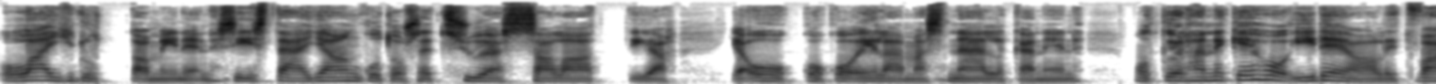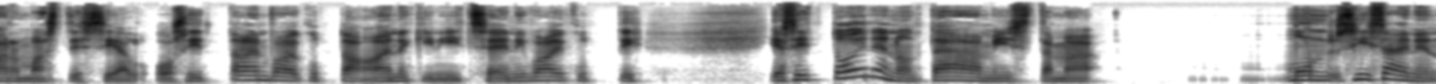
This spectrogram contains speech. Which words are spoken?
laihduttaminen, siis tämä jankutus, että syö salaattia ja oo koko elämässä nälkänen. Mutta kyllähän ne kehoideaalit varmasti siellä osittain vaikuttaa, ainakin itseeni vaikutti. Ja sitten toinen on tämä, mistä mä, mun sisäinen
